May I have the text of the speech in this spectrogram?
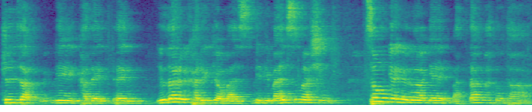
길잡이 가되 된 유다를 가리켜 말씀- 미리 말씀하신 성경에 응하게 마땅하도다.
